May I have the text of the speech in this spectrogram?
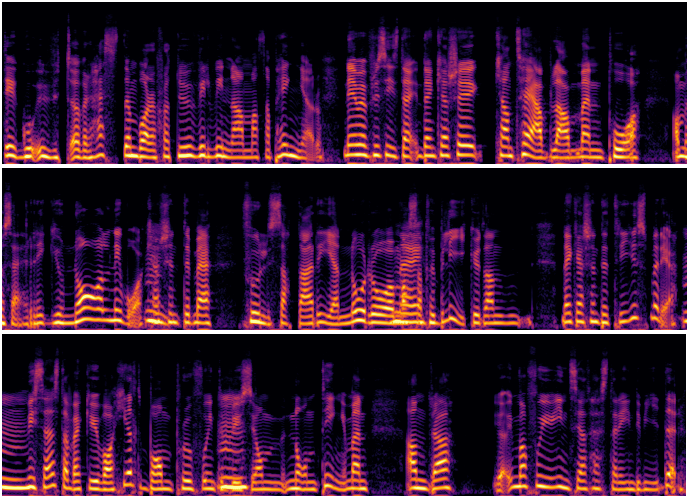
det gå ut över hästen bara för att du vill vinna massa pengar. Nej men precis, den, den kanske kan tävla men på ja, men så här, regional nivå. Mm. Kanske inte med fullsatta arenor och Nej. massa publik utan den kanske inte trivs med det. Mm. Vissa hästar verkar ju vara helt bombproof och inte Mm. bry sig om någonting men andra, ja, man får ju inse att hästar är individer.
